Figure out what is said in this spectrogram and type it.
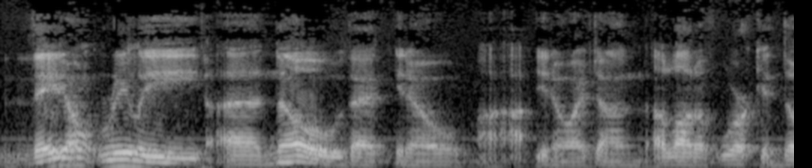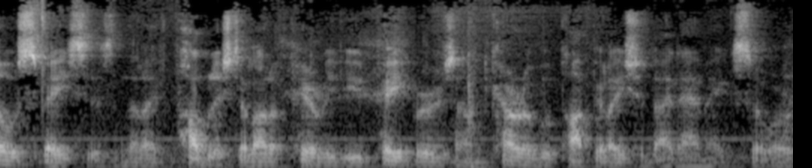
they don't really uh, know that you know uh, you know I've done a lot of work in those spaces and that I've published a lot of peer-reviewed papers on caribou population dynamics or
